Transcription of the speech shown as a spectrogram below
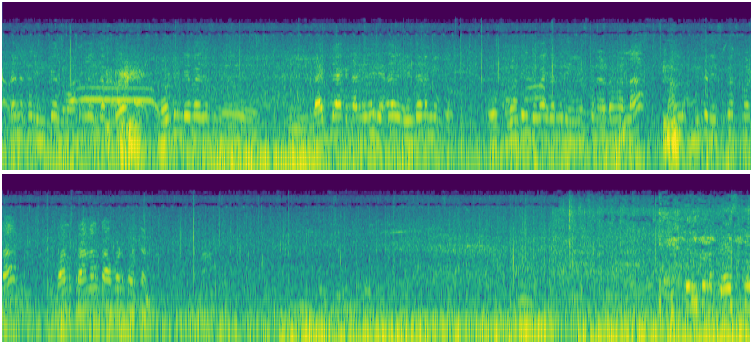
ఎప్పుడైనా సరే ఇన్కేస్ వాటర్ లేనప్పుడు ఫ్లోటింగ్ డివైజెస్ లైఫ్ జాకెట్ అనేది లేదా ఏదైనా మీకు ఫ్లోటింగ్ డివైజ్ అనేది వేసుకుని వెళ్ళడం వల్ల వాళ్ళు ముందు రిస్క్ కూడా వాళ్ళ ప్రాణాలు కాపాడుకోవచ్చండి. తీసుకున్న ప్లేస్కి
